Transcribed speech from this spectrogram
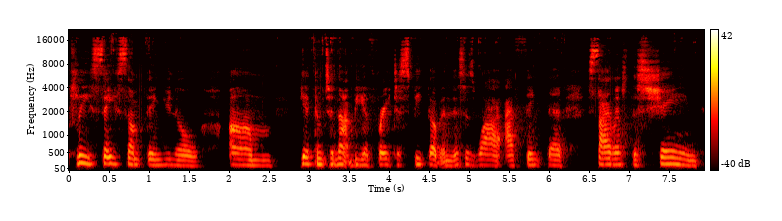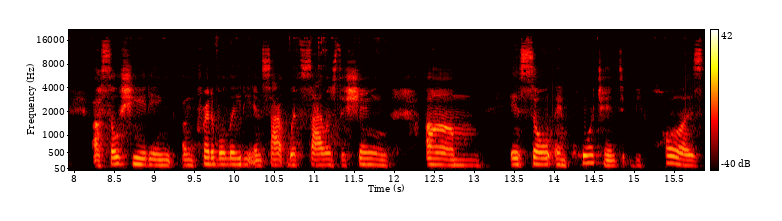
please say something, you know, um, get them to not be afraid to speak up. And this is why I think that silence the shame, associating incredible lady and with silence the shame, um, is so important because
